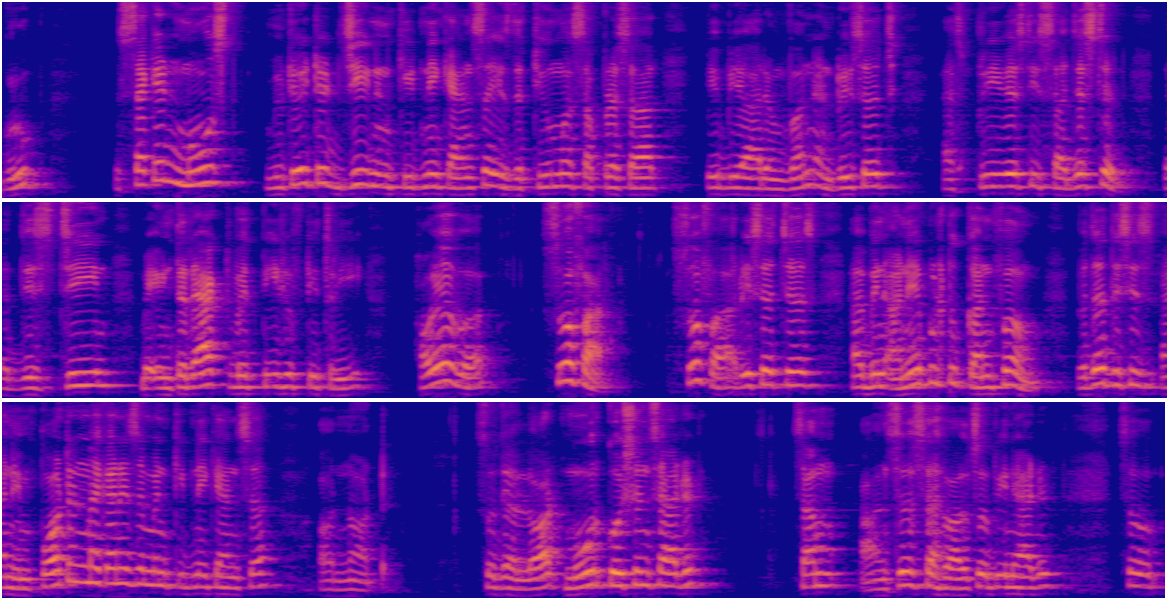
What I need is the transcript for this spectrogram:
group. The second most mutated gene in kidney cancer is the tumor suppressor PBRM1 and research has previously suggested that this gene may interact with P53 However, so far, so far researchers have been unable to confirm whether this is an important mechanism in kidney cancer or not. So there are a lot more questions added. Some answers have also been added. So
